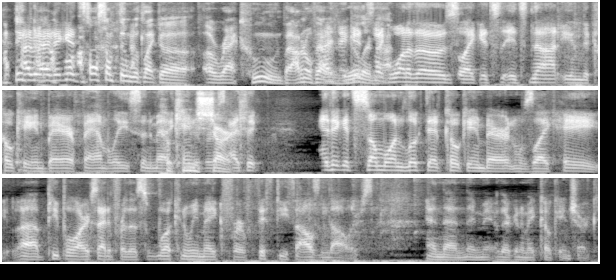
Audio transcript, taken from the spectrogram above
I think I I, mean, I I think saw- I it's- saw something with like a, a raccoon, but I don't know if that I was think real it's or like not. one of those like it's it's not in the Cocaine Bear family cinematic. Cocaine universe. Shark. I think I think it's someone looked at Cocaine Bear and was like, "Hey, uh, people are excited for this. What can we make for fifty thousand dollars?" And then they may, they're going to make Cocaine Shark.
